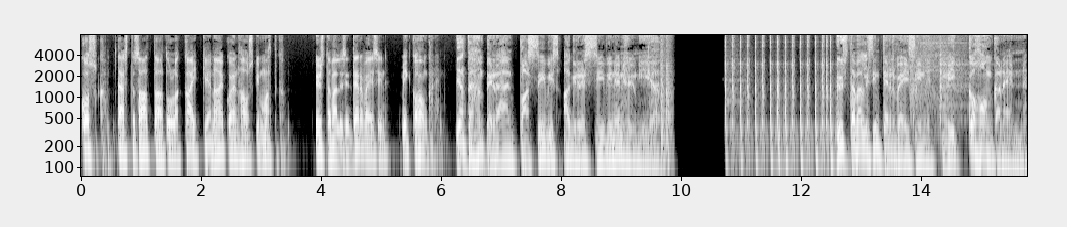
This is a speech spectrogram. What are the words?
Koska tästä saattaa tulla kaikkien aikojen hauskin matka. Ystävällisin terveisin Mikko Honkanen. Ja tähän perään passiivis-aggressiivinen hymiö. Ystävällisin terveisin Mikko Honkanen.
